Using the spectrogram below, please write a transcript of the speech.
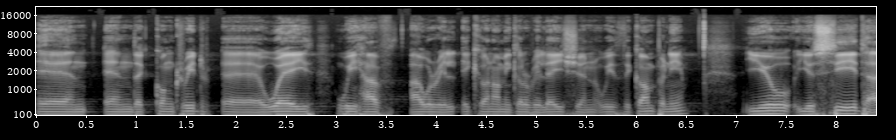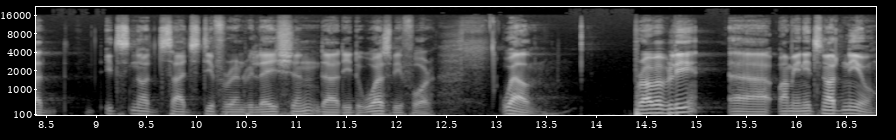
and and the concrete uh, way we have our re economical relation with the company, you you see that it's not such different relation that it was before. Well, probably, uh, I mean, it's not new,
